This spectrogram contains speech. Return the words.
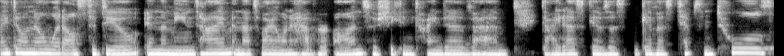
I don't know what else to do in the meantime. And that's why I want to have her on so she can kind of um, guide us, gives us, give us tips and tools.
